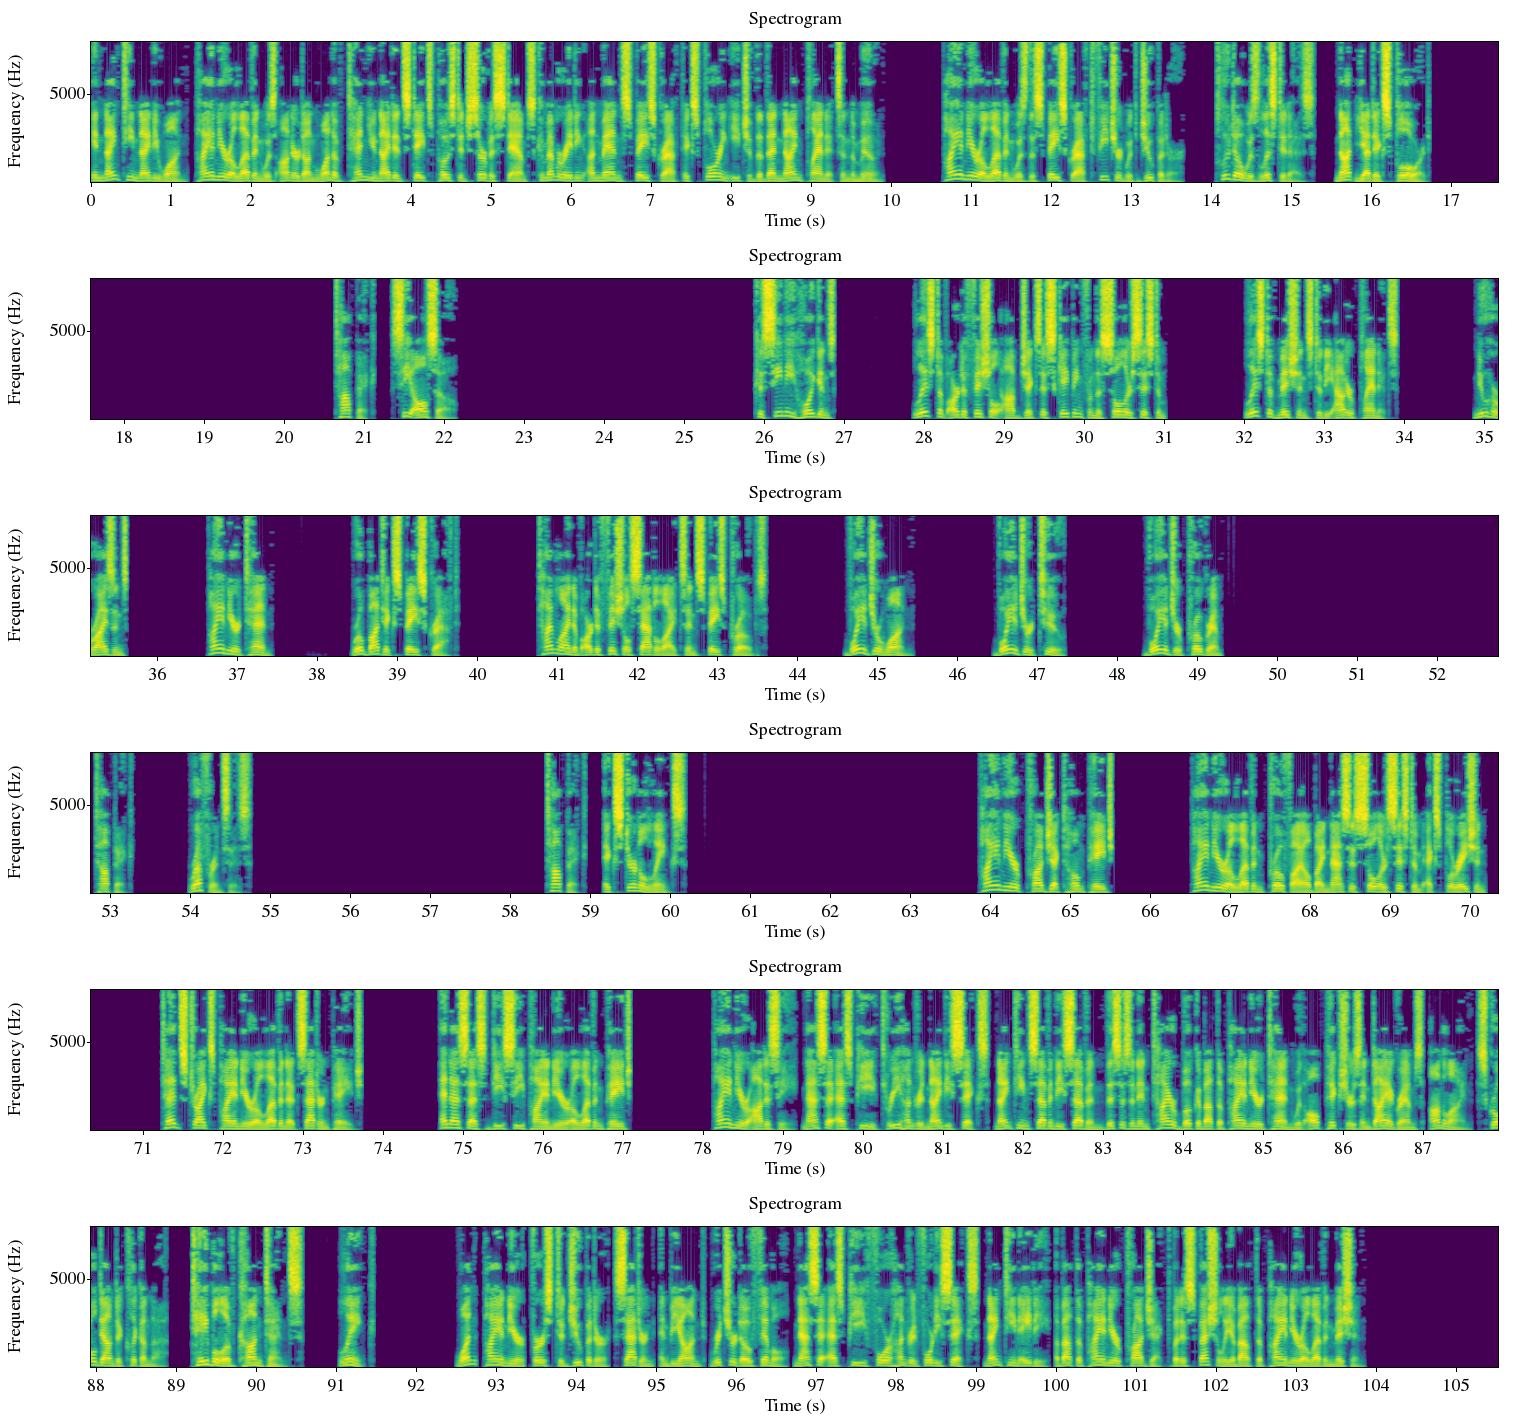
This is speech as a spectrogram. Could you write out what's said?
In 1991, Pioneer 11 was honored on one of ten United States Postage Service stamps commemorating unmanned spacecraft exploring each of the then nine planets and the Moon. Pioneer 11 was the spacecraft featured with Jupiter. Pluto was listed as, "...not yet explored". See also Cassini-Huygens List of artificial objects escaping from the Solar System. List of missions to the outer planets. New Horizons. Pioneer 10 Robotic spacecraft. Timeline of artificial satellites and space probes. Voyager 1 Voyager 2 Voyager program. References External links Pioneer Project homepage Pioneer 11 profile by NASA's Solar System Exploration Ted Stryk's Pioneer 11 at Saturn page NSSDC Pioneer 11 page Pioneer Odyssey, NASA SP-396, 1977 This is an entire book about the Pioneer 10 with all pictures and diagrams, online, scroll down to click on the «Table of Contents» link. 1. Pioneer, First to Jupiter, Saturn, and Beyond, Richard O. Fimmel, NASA SP-446, 1980, about the Pioneer project but especially about the Pioneer 11 mission.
